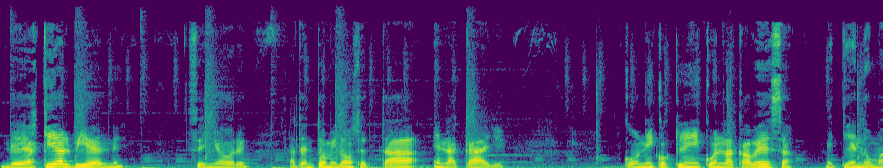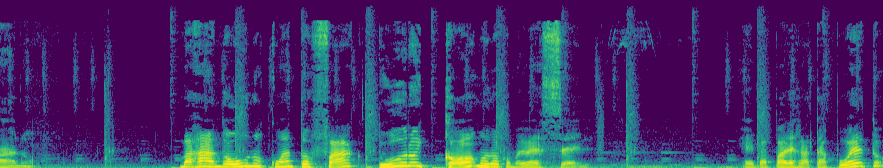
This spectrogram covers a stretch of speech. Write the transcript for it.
de aquí al viernes, señores, Atento 11 está en la calle, con Nico Clínico en la cabeza, metiendo mano. Bajando unos cuantos facts duro y cómodo como debe ser. El papá de Ratapuesto,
